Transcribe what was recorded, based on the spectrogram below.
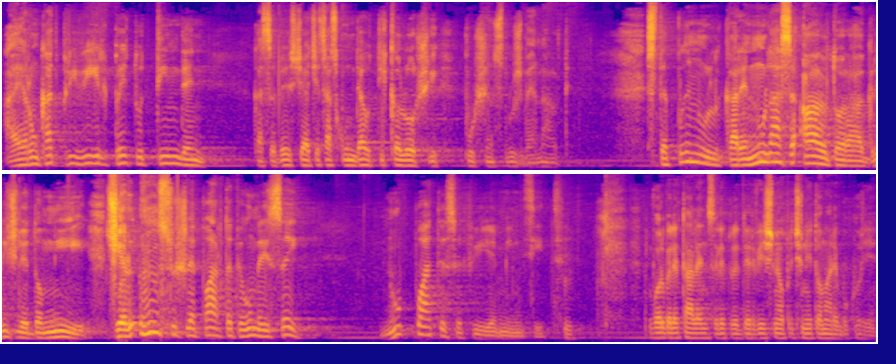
ai aruncat priviri pretutindeni ca să vezi ceea ce ți ascundeau ticăloșii puși în slujbe înalte. Stăpânul care nu lasă altora grijile domniei, ci el însuși le poartă pe umerii săi, nu poate să fie mințit. Hm. Vorbele tale, înțeleptule derviș, mi-au pricinuit o mare bucurie.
